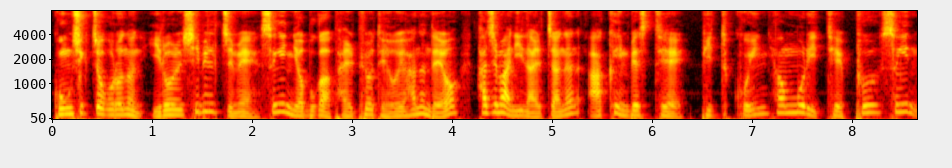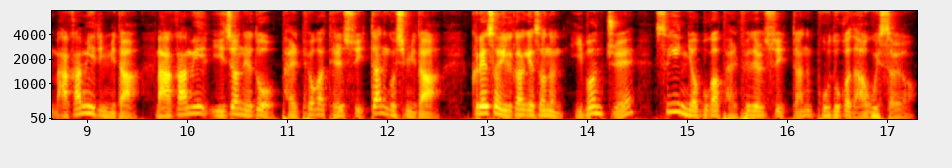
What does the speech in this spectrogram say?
공식적으로는 1월 10일쯤에 승인 여부가 발표되어야 하는데요. 하지만 이 날짜는 아크 인베스트의 비트코인 현물 ETF 승인 마감일입니다. 마감일 이전에도 발표가 될 수 있다는 것입니다. 그래서 일각에서는 이번 주에 승인 여부가 발표될 수 있다는 보도가 나오고 있어요.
